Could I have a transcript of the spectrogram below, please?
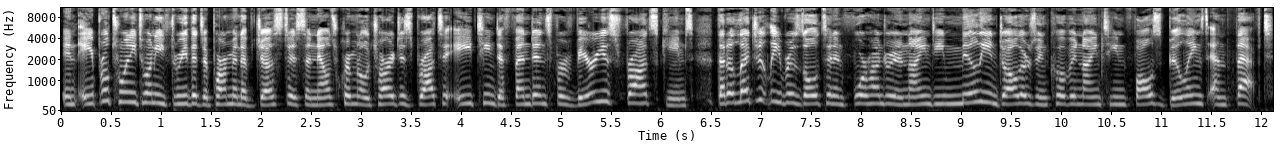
In April 2023, the Department of Justice announced criminal charges brought to 18 defendants for various fraud schemes that allegedly resulted in $490 million in COVID 19 false billings and theft.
